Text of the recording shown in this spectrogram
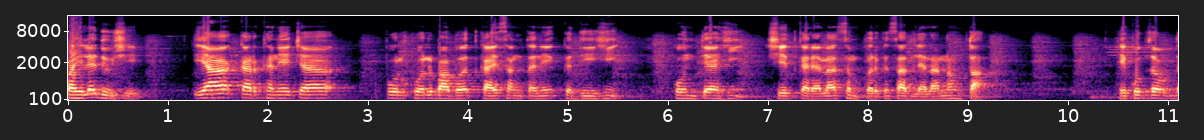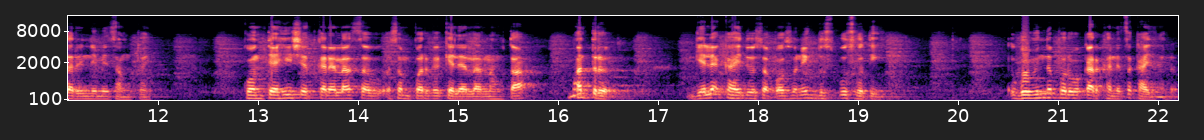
पहिल्या दिवशी या कारखान्याच्या पोलखोलबाबत काय सांगताना कधीही कोणत्याही शेतकऱ्याला संपर्क साधलेला नव्हता. हे खूप जबाबदारीने मी सांगतोय. कोणत्याही शेतकऱ्याला स संपर्क केलेला नव्हता. मात्र गेल्या काही दिवसापासून एक धुसफूस होती. गोविंद पर्व कारखान्याचं काय झालं?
